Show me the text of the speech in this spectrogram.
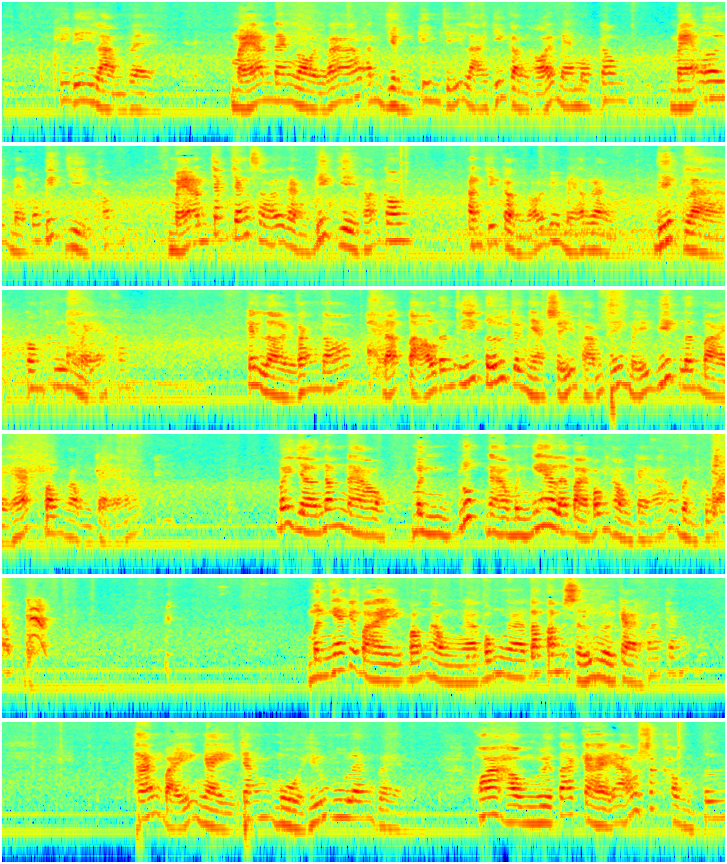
khi đi làm về, mẹ anh đang ngồi vá áo, anh dừng kim chỉ lại, chỉ cần hỏi mẹ một câu, mẹ ơi, mẹ có biết gì không? Mẹ anh chắc chắn soi rằng, biết gì hả con? Anh chỉ cần nói với mẹ rằng, biết là con thương mẹ không? Cái lời văn đó đã tạo nên ý tứ cho nhạc sĩ phạm thế mỹ viết lên bài hát bông hồng kẻ. Bây giờ năm nào mình lúc nào mình nghe lại bài bông hồng cài áo mình cũng mình nghe cái bài bông hồng à, bông à, đã tâm sự người cài hoa trắng. Tháng 7 ngày trăng, mùa hiếu vu lan về. Hoa hồng người ta cài áo sắc hồng tươi.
